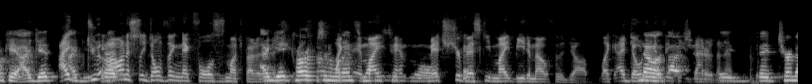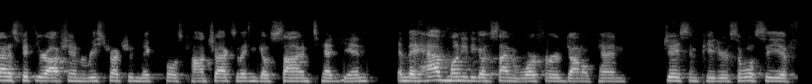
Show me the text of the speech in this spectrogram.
okay, I get. I, I do get, honestly don't think Nick Foles is much better. I get Mitch Carson Wentz. Like, might, Mitch Trubisky might beat him out for the job. Like I don't no, even think he's better than they, him. They turned out his fifth year option, restructured Nick Foles' contract so they can go sign Ted Ginn and they have money to go sign Warford, Donald Penn, Jason Peters. So we'll see if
